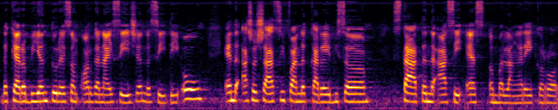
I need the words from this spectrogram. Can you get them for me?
de Caribbean Tourism Organization, de CTO, en de Associatie van de Caribische Staten, de ACS, een belangrijke rol.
